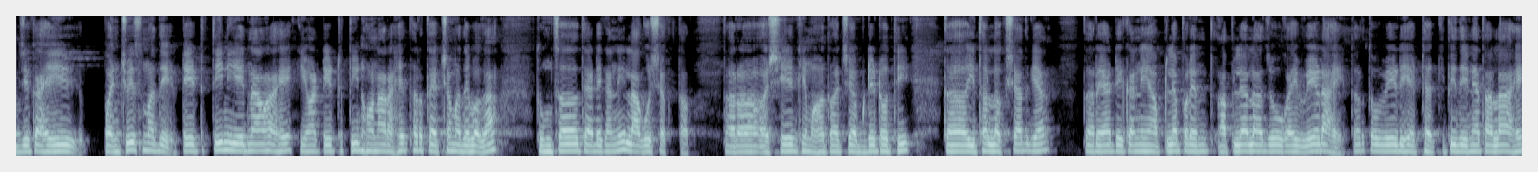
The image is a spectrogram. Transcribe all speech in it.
जे काही पंचवीसमध्ये टेट तीन येणार आहे किंवा टेट तीन होणार आहे तर त्याच्यामध्ये बघा तुमचं त्या ठिकाणी लागू शकतं. तर अशी एक ही महत्त्वाची अपडेट होती. तर इथं लक्षात घ्या. तर या ठिकाणी आपल्यापर्यंत आपल्याला जो काही वेळ आहे तर तो वेळ हे किती देण्यात आला आहे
